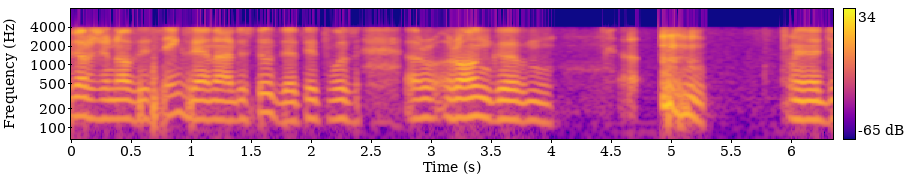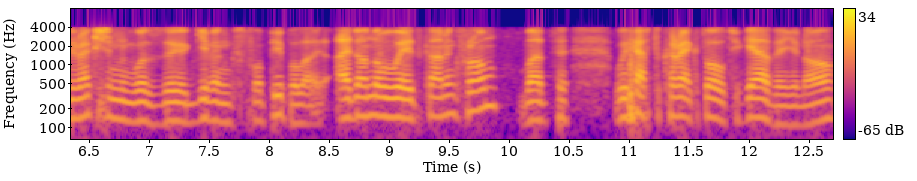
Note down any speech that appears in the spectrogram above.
version of these things and I understood that it was a wrong um, uh, direction was uh, given for people. I, I don't know where it's coming from, but uh, we have to correct all together, you know,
